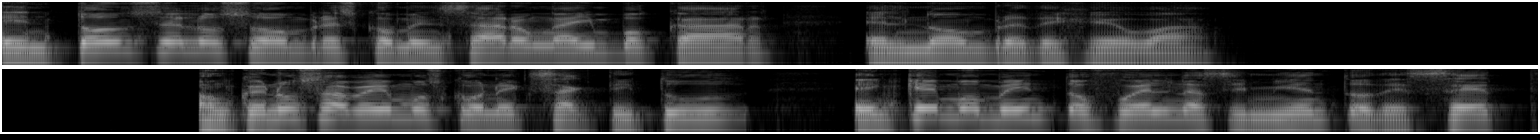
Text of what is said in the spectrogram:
Entonces los hombres comenzaron a invocar el nombre de Jehová. Aunque no sabemos con exactitud en qué momento fue el nacimiento de Seth,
